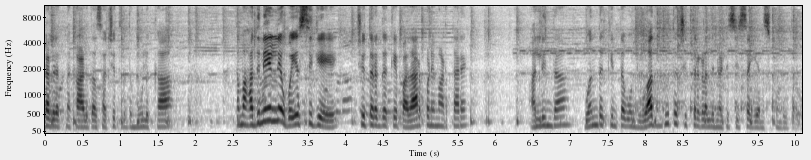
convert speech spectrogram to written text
ಕವಿರತ್ನ ಕಾಳಿದಾಸ ಚಿತ್ರದ ಮೂಲಕ ತಮ್ಮ ಹದಿನೇಳನೇ ವಯಸ್ಸಿಗೆ ಚಿತ್ರರಂಗಕ್ಕೆ ಪದಾರ್ಪಣೆ ಮಾಡ್ತಾರೆ. ಅಲ್ಲಿಂದ ಒಂದಕ್ಕಿಂತ ಒಂದು ಅದ್ಭುತ ಚಿತ್ರಗಳಲ್ಲಿ ನಟಿಸಿ ಸೈ ಅನಿಸ್ಕೊಂಡಿದ್ರು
